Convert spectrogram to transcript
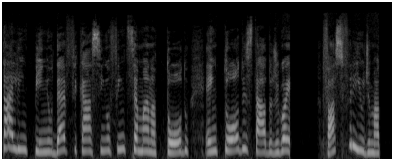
tá limpinho, deve ficar assim o fim de semana todo em todo o estado de Goiânia. Faz frio de madrugada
